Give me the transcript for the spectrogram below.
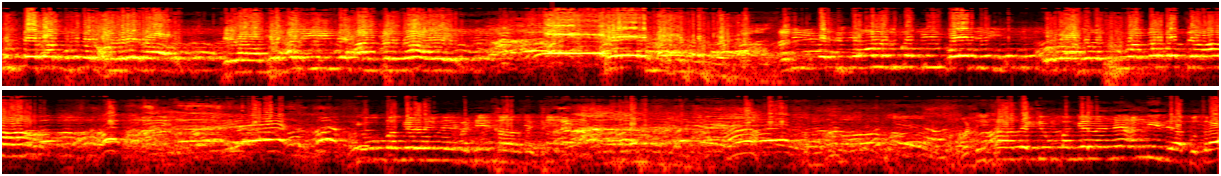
کتے کا پتر ہونے کا جا کے علی نے آخر ہے علی مکی کوئی سوا کا بچہ۔ تھان سے وڈی تھان سے کیوں پنگے لینے؟ انی دیا پترا۔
